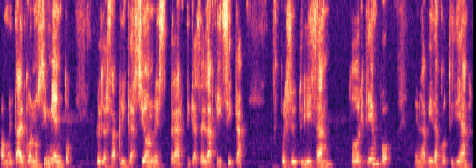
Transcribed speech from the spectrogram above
aumentar el conocimiento, pues las aplicaciones prácticas de la física, pues se utilizan todo el tiempo en la vida cotidiana.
